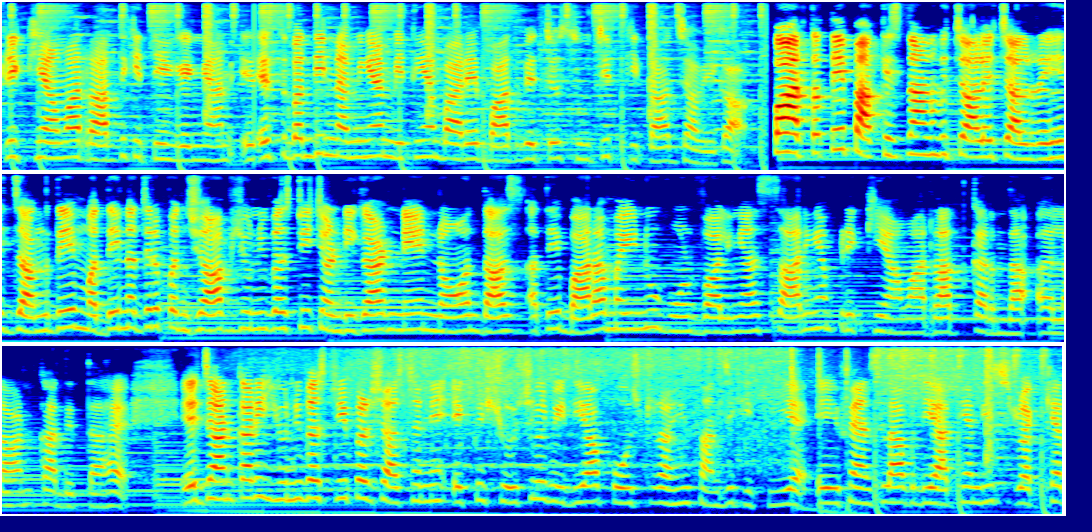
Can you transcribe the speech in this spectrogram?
ਪ੍ਰੀਖਿਆਵਾਂ ਰੱਦ ਕੀਤੀਆਂ ਗਈਆਂ ਹਨ। ਇਸ ਸੰਬੰਧੀ ਨਵੀਆਂ ਮਿਤੀਆਂ ਬਾਰੇ ਬਾਅਦ ਵਿੱਚ ਸੂਚਿਤ ਕੀਤਾ ਜਾਵੇਗਾ। ਭਾਰਤ ਅਤੇ ਪਾਕਿਸਤਾਨ ਵਿਚਾਲੇ ਚੱਲ ਰਹੇ ਜੰਗ ਦੇ ਮੱਦੇਨਜ਼ਰ ਪੰਜਾਬ ਯੂਨੀਵਰਸਿਟੀ ਚੰਡੀਗੜ੍ਹ ਨੇ 9, 10 ਅਤੇ 12 ਮਈ ਨੂੰ ਹੋਣ ਵਾਲੀਆਂ ਸਾਰੀਆਂ ਪ੍ਰੀਖਿਆਵਾਂ ਰੱਦ ਕਰਨ ਦਾ ਐਲਾਨ ਕਰ ਦਿੱਤਾ ਹੈ। ਇਹ ਜਾਣਕਾਰੀ ਯੂਨੀਵਰਸਿਟੀ ਪ੍ਰਸ਼ਾਸਨ ਨੇ ਇੱਕ ਸੋਸ਼ਲ ਮੀਡੀਆ ਪੋਸਟ ਰਾਹੀਂ ਸਾਂਝੀ ਕੀਤੀ ਹੈ। ਇਹ ਫੈਸਲਾ ਵਿਦਿਆਰਥੀਆਂ ਦੀ ਸੁਰੱਖਿਆ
